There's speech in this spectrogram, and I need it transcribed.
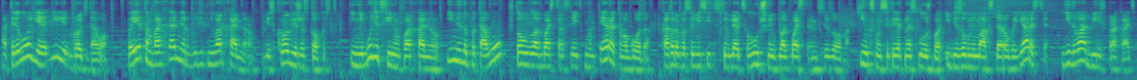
а трилогия или вроде того. При этом Вархаммер будет не Вархаммером, без крови и жестокости. И не будет фильма по Вархаммеру именно потому, что у блокбастера с рейтингом R этого года, который по совместительству является лучшими блокбастерами сезона, «Кингсман. Секретная служба» и «Безумный Макс. Дорога ярости», едва отбились в прокате.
